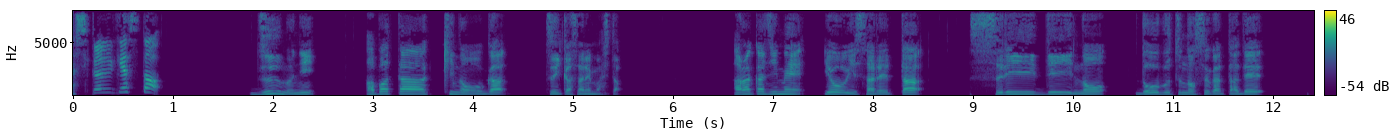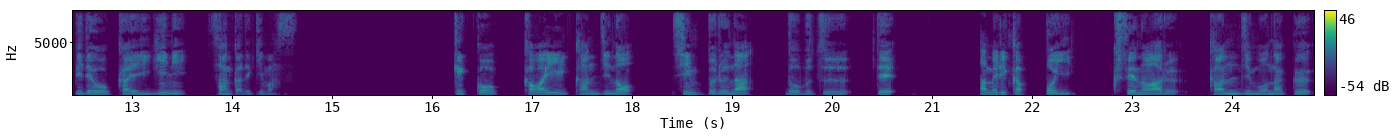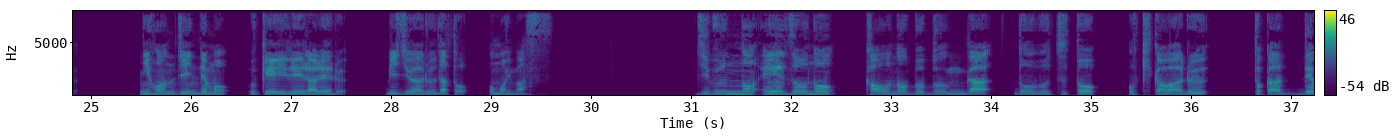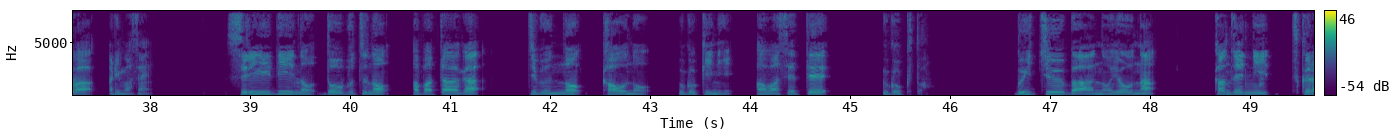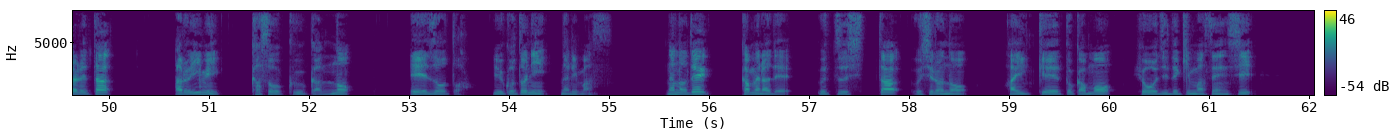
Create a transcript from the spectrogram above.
足利ゲスト。ズームにアバター機能が追加されました。あらかじめ用意された 3D の動物の姿でビデオ会議に参加できます。結構可愛い感じのシンプルな動物で、アメリカっぽい癖のある感じもなく、日本人でも受け入れられるビジュアルだと思います。自分の映像の顔の部分が動物と置き換わるとかではありません。3D の動物のアバターが自分の顔の動きに合わせて動くと。VTuber のような完全に作られたある意味仮想空間の映像ということになります。なのでカメラで映した後ろの背景とかも表示できませんし、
